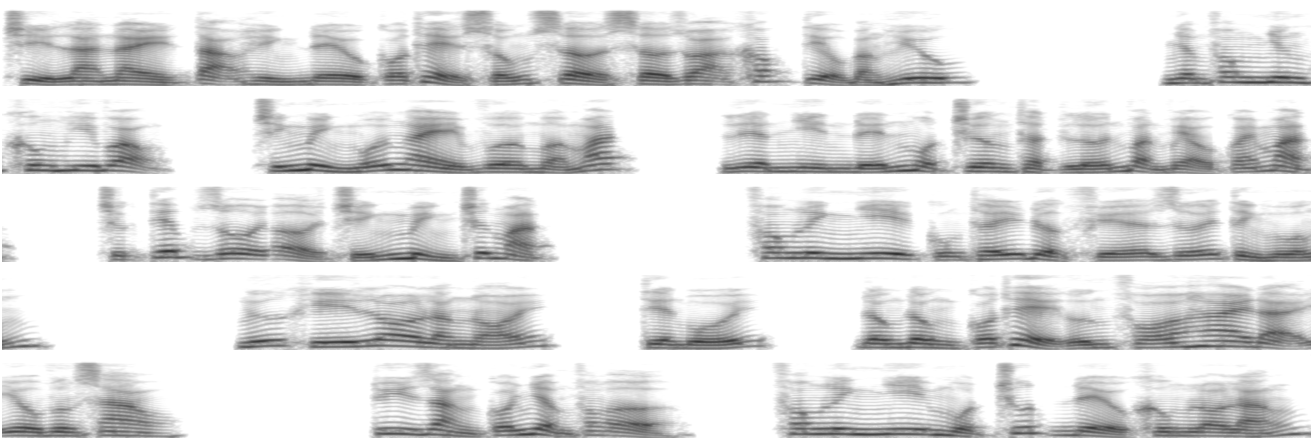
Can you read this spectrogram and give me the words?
chỉ là này tạo hình đều có thể sống sờ sờ dọa khóc tiểu bằng hưu. Nhậm phong nhưng không hy vọng, chính mình mỗi ngày vừa mở mắt, liền nhìn đến một trương thật lớn vặn vẹo quái mặt, trực tiếp rôi ở chính mình trước mặt. Phong Linh Nhi cũng thấy được phía dưới tình huống. Ngữ khí lo lắng nói, tiền bối, đồng đồng có thể ứng phó hai đại yêu vương sao. Tuy rằng có nhậm phong ở, Phong Linh Nhi một chút đều không lo lắng.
